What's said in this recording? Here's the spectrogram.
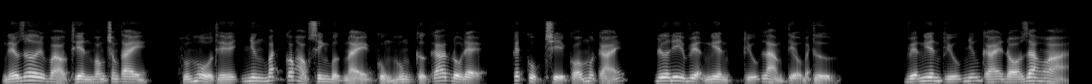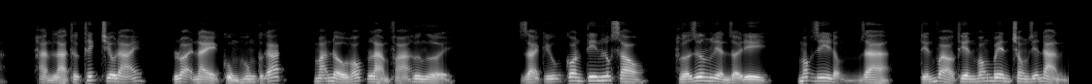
nếu rơi vào thiên vong trong tay, huống hồ thế nhưng bắt cóc học sinh bực này cùng hung cực các đồ đệ, kết cục chỉ có một cái, đưa đi viện nghiên cứu làm tiểu bạch thử. Viện nghiên cứu những cái đó ra hỏa, hẳn là thực thích chiêu đãi, loại này cùng hung cực ác, mãn đầu góc làm phá hư người. Giải cứu con tin lúc sau, hứa dương liền rời đi, móc di động ra, tiến vào thiên vong bên trong diễn đàn,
